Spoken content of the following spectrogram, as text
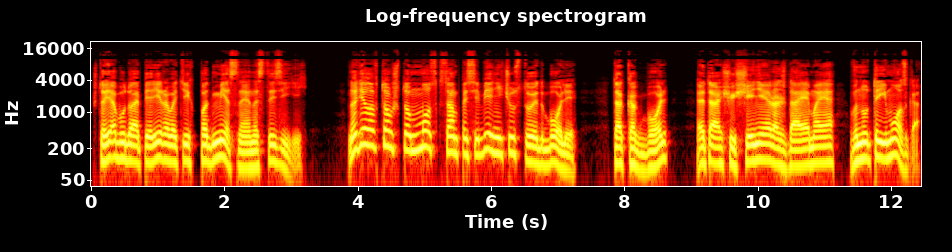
что я буду оперировать их под местной анестезией. Но дело в том, что мозг сам по себе не чувствует боли, так как боль – это ощущение, рождаемое внутри мозга.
